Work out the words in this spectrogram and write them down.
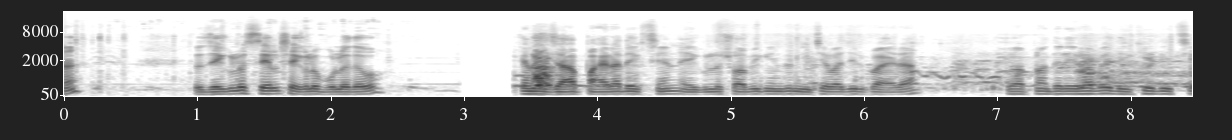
না। তো যেগুলো সেল, সেগুলো বলে দেবো। এখানে যা পায়রা দেখছেন, এগুলো সবই কিন্তু নিচে বাজির পায়রা। তো আপনাদের এভাবে দেখিয়ে দিচ্ছি,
